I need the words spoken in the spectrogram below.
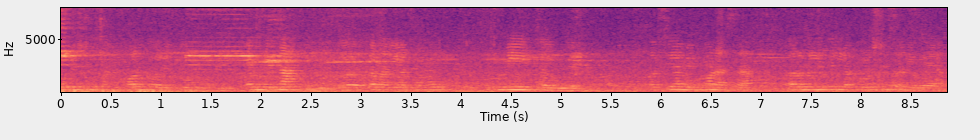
પોલીસ સ્ટેશન કર્યો એમને ના કીધું કે તમારી અરજીનું નહીં થયું એમ પછી અમે મોડાસા અરવલ્લી જિલ્લા પોલીસ સ્ટેશને ગયા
